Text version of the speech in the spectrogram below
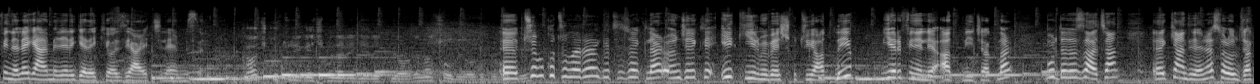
finale gelmeleri gerekiyor ziyaretçilerimizin. Kaç kutuyu geçmeleri gerekiyordu? Nasıl oluyordu bu? E, tüm kutuları geçecekler. Öncelikle ilk 25 kutuyu atlayıp yarı finali atlayacaklar. Burada da zaten e, kendilerine sorulacak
